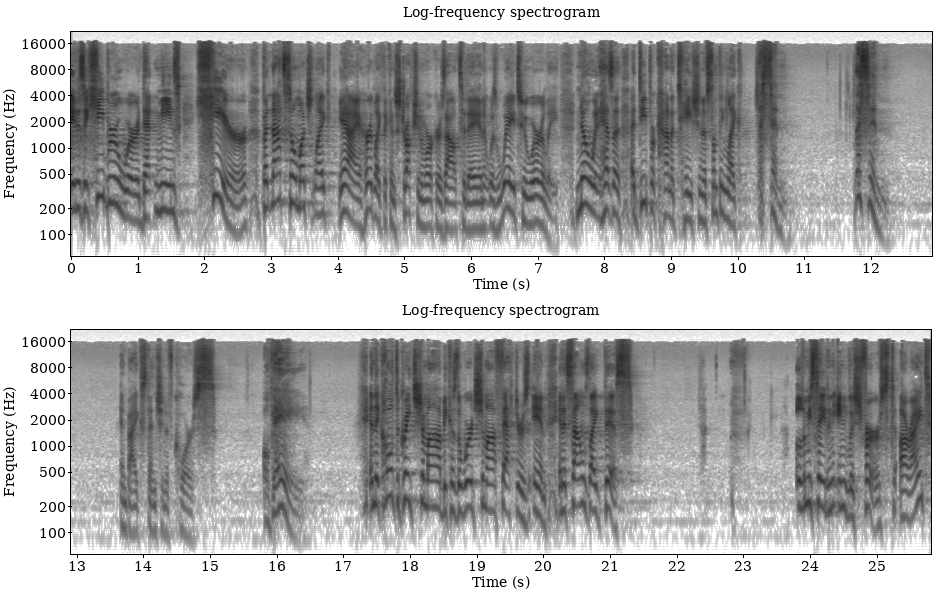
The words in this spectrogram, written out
It is a Hebrew word that means hear, but not so much like, yeah, I heard like the construction workers out today and it was way too early. No, it has a, a deeper connotation of something like listen, listen. And by extension, of course, obey. And they call it the Great Shema because the word Shema factors in. And it sounds like this. Let me say it in English first, all right?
